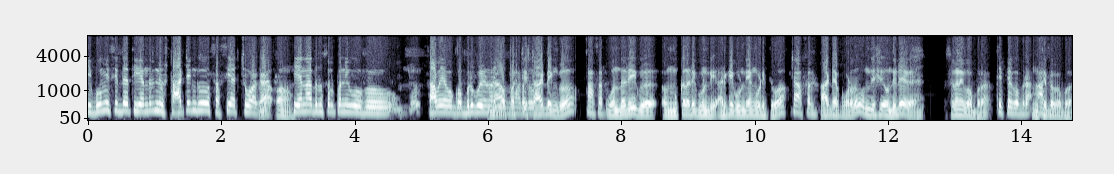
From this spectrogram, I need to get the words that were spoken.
ಈ ಭೂಮಿ ಸಿದ್ಧತೆ ಅಂದ್ರೆ ನೀವು ಸ್ಟಾರ್ಟಿಂಗ್ ಸಸಿ ಹಚ್ಚುವಾಗ. ಏನಾದ್ರೂ ಸ್ವಲ್ಪ ನೀವು ಸಾವಯವ ಗೊಬ್ಬರಗಳನ್ನ ಸ್ಟಾರ್ಟಿಂಗ್ ಹಾ ಸರ್. ಒಂದ್ ಮುಕ್ಕಲಡಿ ಗುಂಡಿ ಅಡಿಕೆ ಗುಂಡಿ ಹೆಂಗ್ ಹೊಡಿತೀವೋ ಆ ಟೈಪ್ ಹೊಡೆದು ಒಂದಿಷ್ಟು ಒಂದಿಡೆ ಸಗಣಿ ಗೊಬ್ಬರ. ತಿಪ್ಪೆ ಗೊಬ್ಬರ. ತಿಪ್ಪೆ. ಗೊಬ್ಬರ.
